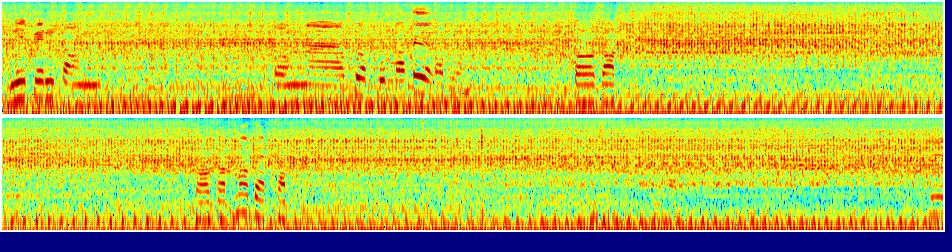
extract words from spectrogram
อันนี้เป็นกล่องกล่องอ่าควบคุมมอเตอร์ครับผมต่อกับต่อกับหม้อแบตครับที่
